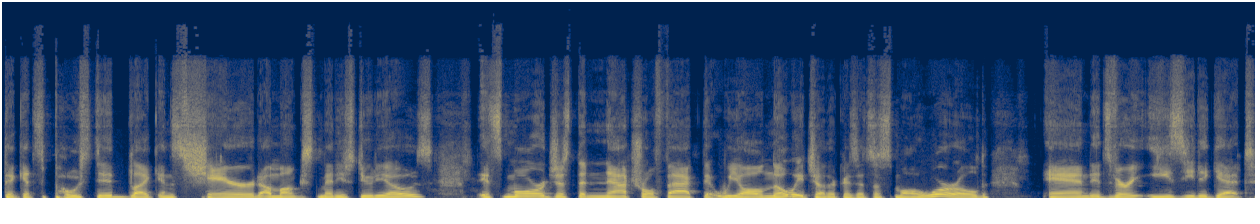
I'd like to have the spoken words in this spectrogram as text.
that gets posted like and shared amongst many studios. It's more just the natural fact that we all know each other because it's a small world and it's very easy to get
